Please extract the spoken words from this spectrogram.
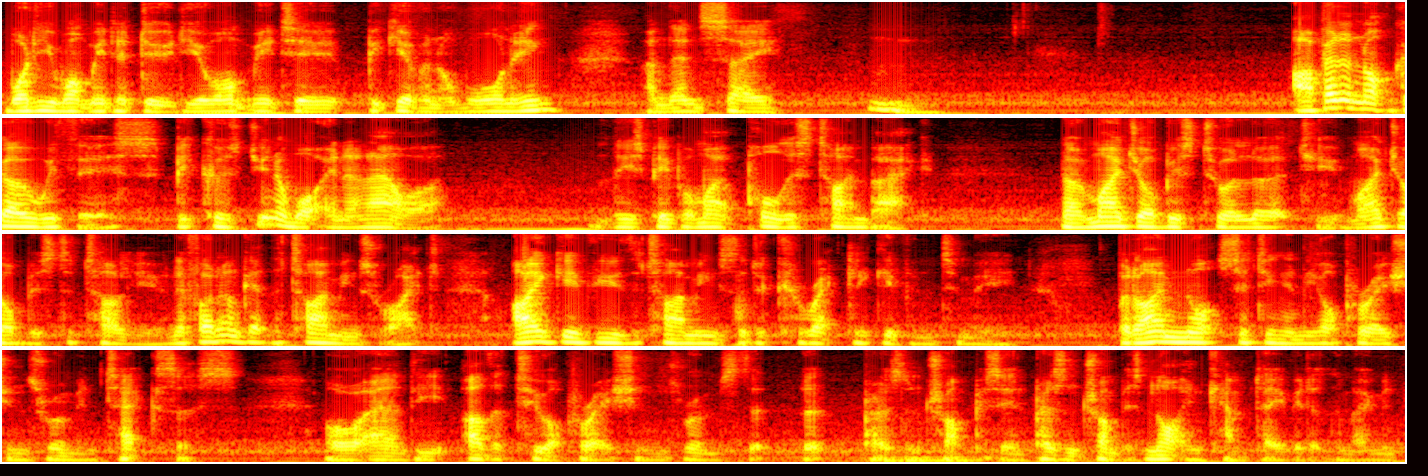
what do you want me to do? Do you want me to be given a warning and then say, hmm, I better not go with this because do you know what? In an hour, these people might pull this time back. No, my job is to alert you. My job is to tell you. And if I don't get the timings right, I give you the timings that are correctly given to me. But I'm not sitting in the operations room in Texas or and the other two operations rooms that, that President Trump is in. President Trump is not in Camp David at the moment.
